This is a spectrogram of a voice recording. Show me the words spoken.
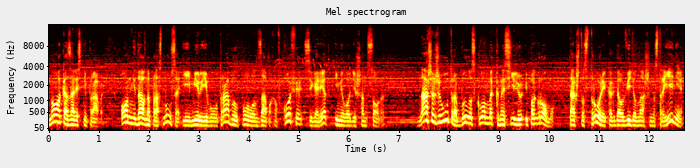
но оказались неправы. Он недавно проснулся, и мир его утра был полон запахов кофе, сигарет и мелодий шансона. Наше же утро было склонно к насилию и погрому, так что Строри, когда увидел наше настроение,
